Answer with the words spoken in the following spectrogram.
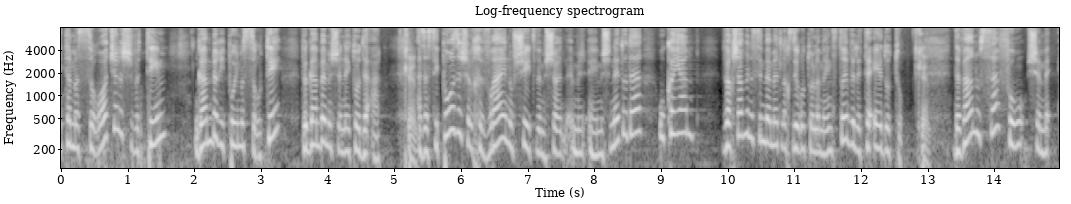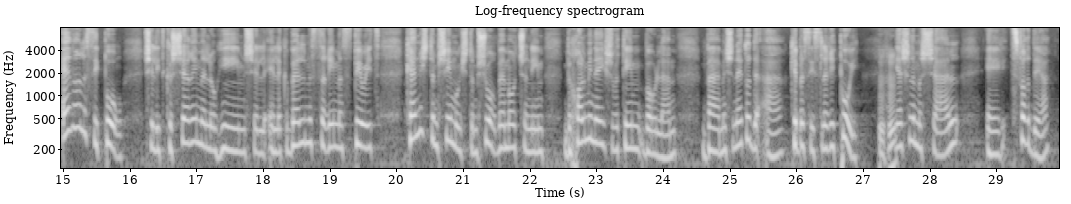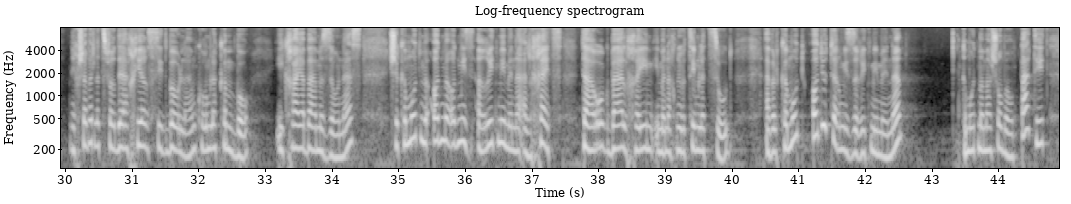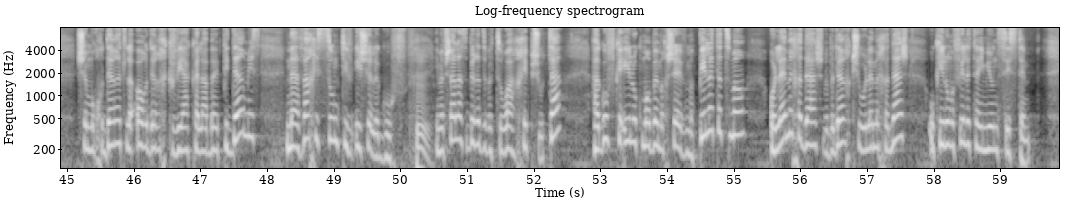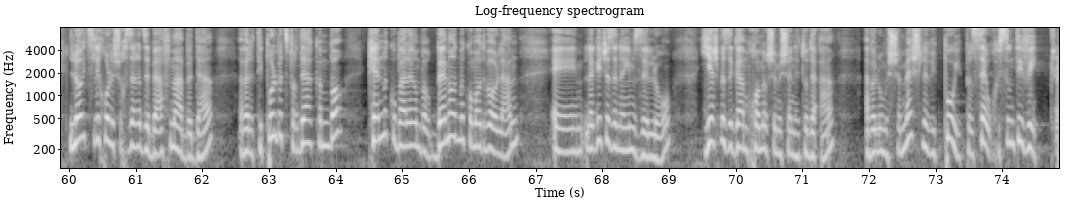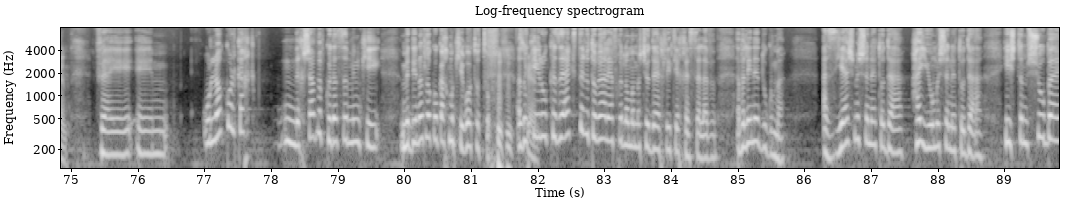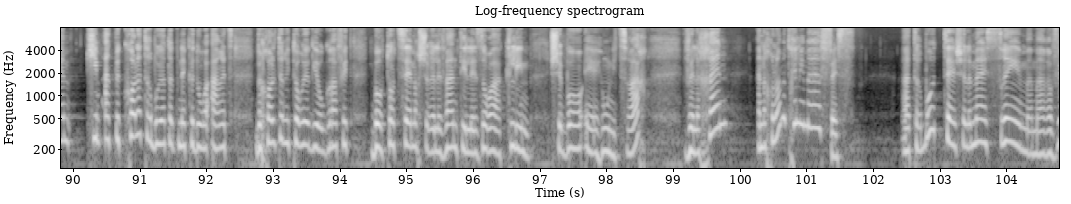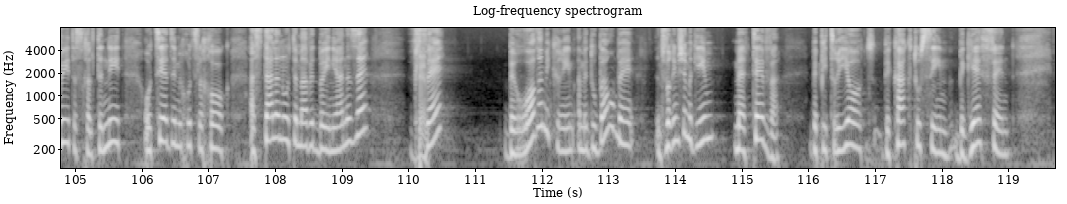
את המסורות של השבטים, גם בריפוי מסורתי וגם במשני תודעה. כן. אז הסיפור הזה של חברה אנושית ומשני אה, תודעה, הוא קיים. ועכשיו מנסים באמת להחזיר אותו למיינסטרים ולתעד אותו. כן. דבר נוסף הוא שמעבר לסיפור של להתקשר עם אלוהים, של אה, לקבל מסרים מהספיריטס, כן משתמשים או השתמשו הרבה מאוד שנים בכל מיני שבטים בעולם, במשנה תודעה כבסיס לריפוי. Mm-hmm. יש למשל אה, צפרדע, נחשבת לצפרדע הכי ארסית בעולם, קוראים לה קמבו. היא חיה באמזונס, שכמות מאוד מאוד מזערית ממנה על חץ תהרוג בעל חיים אם אנחנו יוצאים לצוד, אבל כמות עוד יותר מזערית ממנה, כמות ממש הומאופתית, שמוחדרת לאור דרך קביעה קלה באפידרמיס, מהווה חיסון טבעי של הגוף. Hmm. אם אפשר להסביר את זה בצורה הכי פשוטה, הגוף כאילו כמו במחשב מפיל את עצמו, עולה מחדש, ובדרך כשהוא עולה מחדש, הוא כאילו מפעיל את ה immune system. לא הצליחו לשחזר את זה באף מעבדה, אבל הטיפול בצפרדע הקמבו כן מקובל היום בהרבה מאוד מקומות בעולם. אה, להגיד שזה נעים זה לא. יש בזה גם חומר שמשנה תודעה, אבל הוא משמש לריפוי per se, הוא חיסון טבעי. כן. והוא לא כל כך נחשב בפקודת סמים כי מדינות לא כל כך מכירות אותו. אז הוא כן. כאילו כזה אקס-טריטוריאלי, אף אחד לא ממש יודע איך להתייחס אליו. אבל הנה דוגמה. אז יש משנה תודעה, היו משנה תודעה, השתמשו בהם כמעט בכל התרבויות על פני כדור הארץ, בכל טריטוריה גיאוגרפית, באותו צמח שרלוונטי לאזור האקלים שבו אה, הוא נצרך, ולכן אנחנו לא מתחילים מאפס. התרבות אה, של המאה ה-20, המערבית, השכלתנית, הוציאה את זה מחוץ לחוק, עשתה לנו את המוות בעניין הזה, כן. וברוב המקרים המדובר הוא בדברים שמגיעים מהטבע, בפטריות, בקקטוסים, בגפן,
